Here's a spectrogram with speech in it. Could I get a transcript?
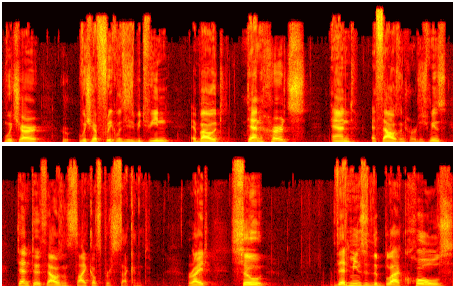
which, are, which have frequencies between about 10 hertz and 1,000 hertz, which means 10 to 1,000 cycles per second, right? So that means that the black holes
